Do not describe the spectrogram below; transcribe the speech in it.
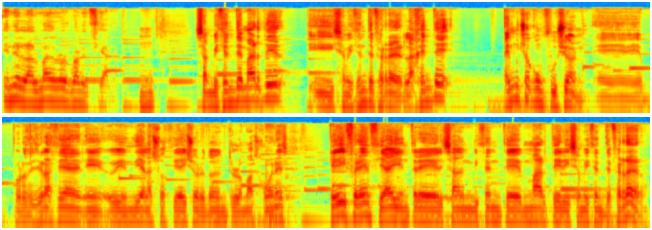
en el alma de los valencianos. San Vicente Mártir y San Vicente Ferrer. La gente, hay mucha confusión, eh, por desgracia, eh, hoy en día en la sociedad y sobre todo entre los más jóvenes. ¿Qué diferencia hay entre el San Vicente Mártir y San Vicente Ferrer?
